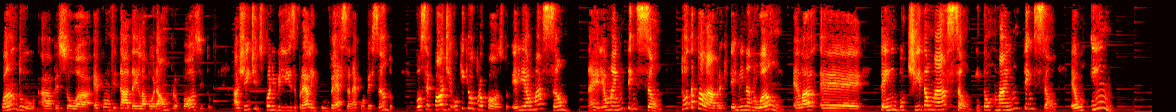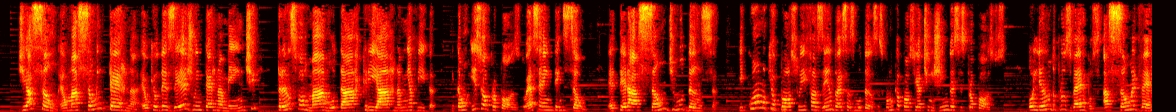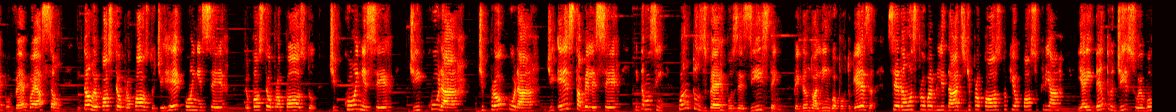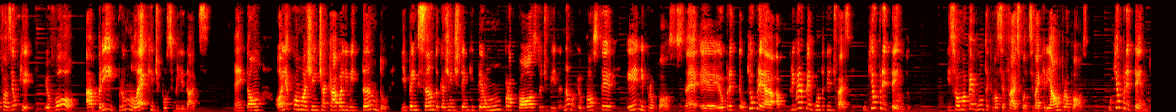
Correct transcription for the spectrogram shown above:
quando a pessoa é convidada a elaborar um propósito, a gente disponibiliza para ela em conversa, né, conversando, você pode, o que, que é o propósito? Ele é uma ação, né? Ele é uma intenção. Toda palavra que termina no ão, ela é, tem embutida uma ação. Então, uma intenção é um in de ação, é uma ação interna, é o que eu desejo internamente transformar, mudar, criar na minha vida. Então, isso é o propósito, essa é a intenção, é ter a ação de mudança. E como que eu posso ir fazendo essas mudanças? Como que eu posso ir atingindo esses propósitos? Olhando para os verbos. Ação é verbo, verbo é ação. Então, eu posso ter o propósito de reconhecer, eu posso ter o propósito de conhecer, de curar, de procurar, de estabelecer. Então, assim, quantos verbos existem, pegando a língua portuguesa, serão as probabilidades de propósito que eu posso criar. E aí, dentro disso, eu vou fazer o quê? Eu vou abrir para um leque de possibilidades. Né? Então, olha como a gente acaba limitando e pensando que a gente tem que ter um propósito de vida. Não, eu posso ter N propósitos, né? É, eu, o que eu, a primeira pergunta que a gente faz, o que eu pretendo? Isso é uma pergunta que você faz quando você vai criar um propósito. O que eu pretendo?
